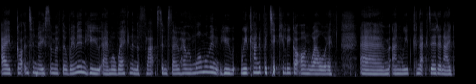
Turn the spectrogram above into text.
I'd gotten to know some of the women who um, were working in the flats in Soho, and one woman who we'd kind of particularly got on well with, um, and we'd connected, and I'd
